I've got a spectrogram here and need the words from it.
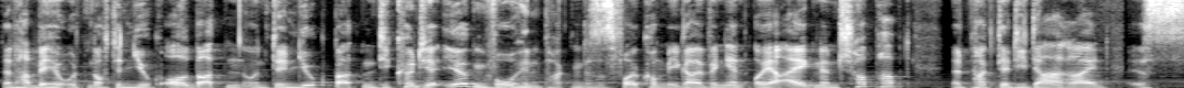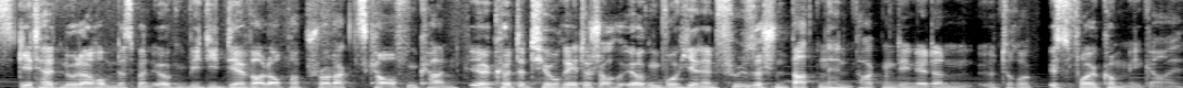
Dann haben wir hier unten noch den Nuke All-Button und den Nuke-Button. Die könnt ihr irgendwo hinpacken. Das ist vollkommen egal. Wenn ihr euren eigenen Shop habt, dann packt ihr die da rein. Es geht halt nur darum, dass man irgendwie die Developer-Products kaufen kann. Ihr könntet theoretisch auch irgendwo hier einen physischen Button hinpacken, den ihr dann drückt. Ist vollkommen egal.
